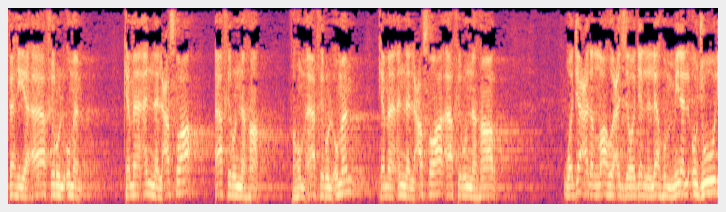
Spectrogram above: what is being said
فهي آخر الأمم. كما أن العصر آخر النهار فهم آخر الأمم كما أن العصر آخر النهار. وجعل الله عز وجل لهم من الأجور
